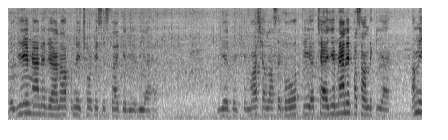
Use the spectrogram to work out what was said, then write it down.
तो ये मैंने जो है ना अपने छोटी सिस्टर के लिए लिया है। ये देखिए माशाल्लाह से बहुत ही अच्छा है। ये मैंने पसंद किया है। अम्मी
